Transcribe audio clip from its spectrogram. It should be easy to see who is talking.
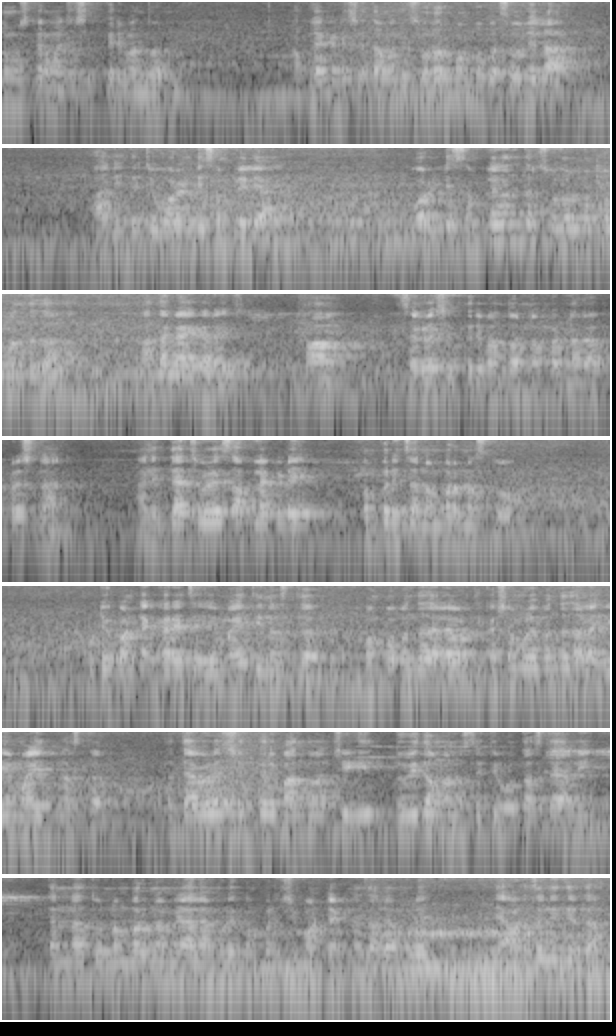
Speaker 1: नमस्कार माझ्या शेतकरी बांधवांना. आपल्याकडे शेतामध्ये सोलर पंप बसवलेला आहे आणि त्याची वॉरंटी संपलेली आहे. वॉरंटी संपल्यानंतर सोलर पंप बंद झाला. आता काय करायचं? हा सगळ्या शेतकरी बांधवांना पडणारा प्रश्न आहे. आणि त्याच वेळेस आपल्याकडे कंपनीचा नंबर नसतो. कुठे कॉन्टॅक्ट करायचं हे माहिती नसतं. पंप बंद झाल्यावरती कशामुळे बंद झाला हे माहीत नसतं. तर त्यावेळेस शेतकरी बांधवांची ही दुविधा मनस्थिती होत असते आणि त्यांना तो नंबर न मिळाल्यामुळे कंपनीशी कॉन्टॅक्ट न झाल्यामुळे ते अडचणीत येतात.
